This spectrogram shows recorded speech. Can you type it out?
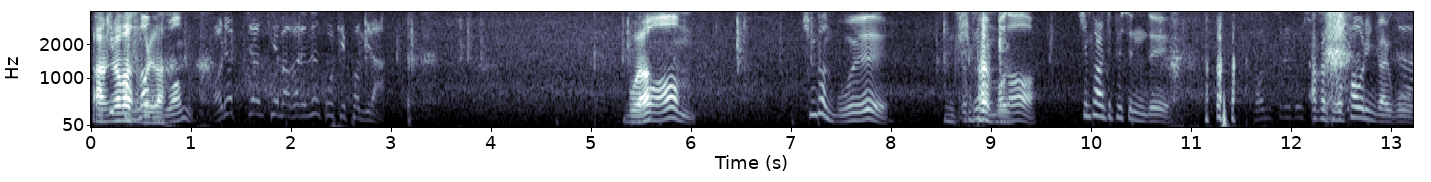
안 가봐서 몰라 뭐함? 어렵지 않게 막아내는 골키퍼입니다. 뭐야? 뭐함? 심판 뭐해? 음, 심판 안뭐 받아. 심판한테 패스했는데 아까 그거 파울인 줄 알고.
